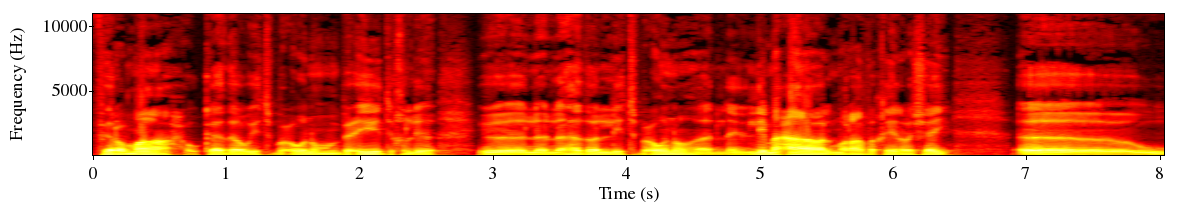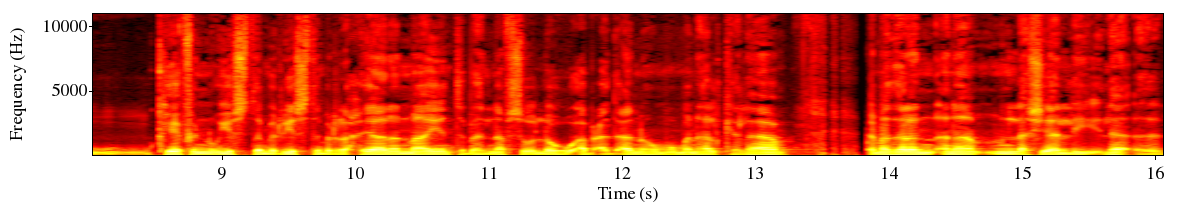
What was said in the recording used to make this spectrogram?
في رماح وكذا ويتبعونه من بعيد يخلي هذول اللي يتبعونه اللي معاه المرافقين أو شيء. وكيف إنه يستمر يستمر أحيانا ما ينتبه لنفسه إلا هو أبعد عنهم ومن هالكلام مثلا أنا من الأشياء اللي لا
